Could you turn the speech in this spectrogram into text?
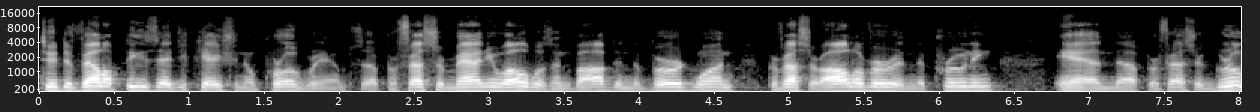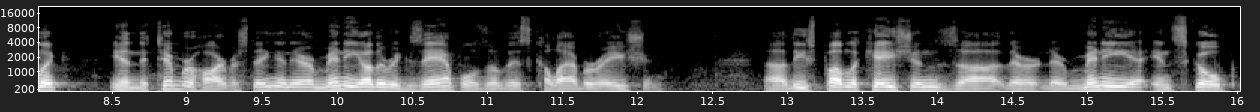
to develop these educational programs. Uh, Professor Manuwal was involved in the bird one, Professor Oliver in the pruning, and uh, Professor Grulich in the timber harvesting, and there are many other examples of this collaboration. Uh, these publications, uh, there, there, are many in scope,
